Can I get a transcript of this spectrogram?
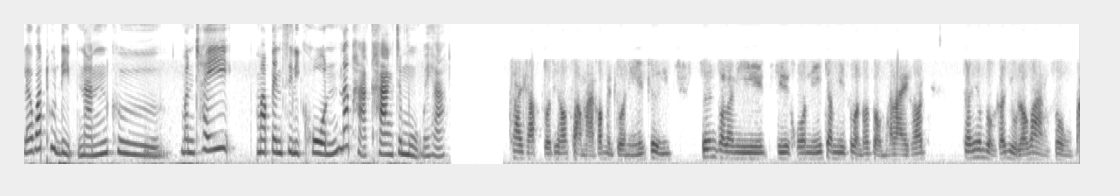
แล้ววัตถุดิบนั้นคืออมันใช้มาเป็นซิลิโคนหน้าผากคางจมูกไหมคะใช่ครับ ตัวที่เขาสั่งมาก็เป็นตัวนี้ ซึ่งซึ่งกรณีซิลิโคนนี้จะมีส่วนผสมอะไรเขาเจ้าหน้าที่ตำรวจก็อยู่ระหว่างส่งไป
